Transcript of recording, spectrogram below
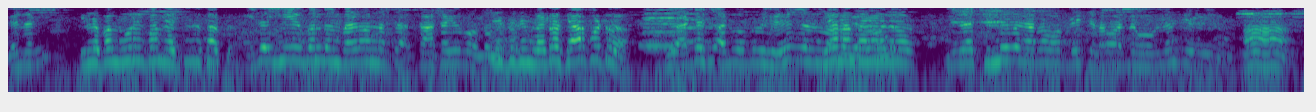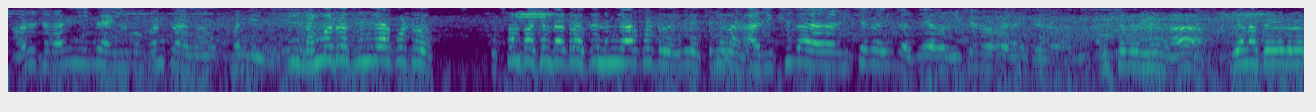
ಇಲ್ಲಿ ಬಂದು ಊರಿಗೆ ಬಂದು ಎಷ್ಟು ದಿವಸ ಆಯ್ತು ಇದು ಈಗ ಬಂದು ಒಂದು ಬೇಡ ಒಂದು ತಾಸಾಗಿರ್ಬೋದು ಇದು ನಿಮ್ಗೆ ಅಡ್ರೆಸ್ ಯಾರು ಕೊಟ್ರು? ಈ ಅಡ್ರೆಸ್ ಅಲ್ಲಿ ಒಬ್ರು ಹೇಳಿದ್ರು ಏನಂತ ಹೇಳಿದ್ರು? ಇಲ್ಲ ಚಿನ್ನದ ಯಾರೋ ಒಬ್ರು ಐತಿಲ್ಲ ಅಲ್ಲಿ ಹೋಗಿ ಅಂತ ಹೇಳಿ. ಹಾಂ ಹಾಂ. ಅದ್ರ ಸಲುವಾಗಿ ಇಲ್ಲೇ ಇರ್ಬೇಕು ಅಂತ ನಾವು ಬಂದಿದ್ವಿ. ಈ ನಮ್ಮ ಅಡ್ರೆಸ್ ನಿಮ್ಗೆ ಯಾರು ಕೊಟ್ರು? ಉಸ್ಮಾನ್ ಫಾಷನ್ದ ಅಡ್ರೆಸ್ ನಿಮ್ಗೆ ಯಾರು ಕೊಟ್ರು? ಇಲ್ಲ ಶಿನ್ನೂರಾಗ ಆ ರಿಕ್ಷದ ರಿಕ್ಷದ ಇದ್ದದ್ರಿ ಅವ್ರ ರಿಕ್ಷದವ್ರ ರಿಕ್ಷಾದವ್ರು ಹೇಳಿದ್ರಾ? ಏನಂತ ಹೇಳಿದ್ರು?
